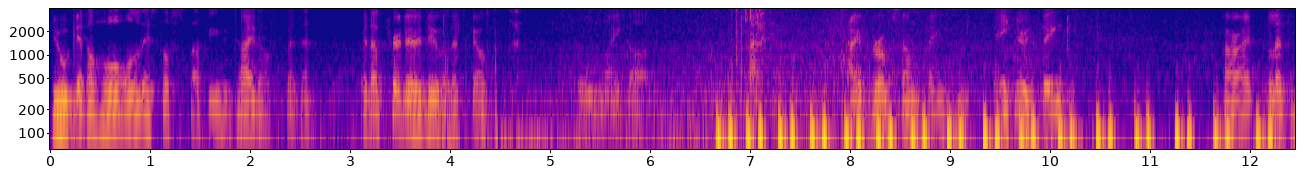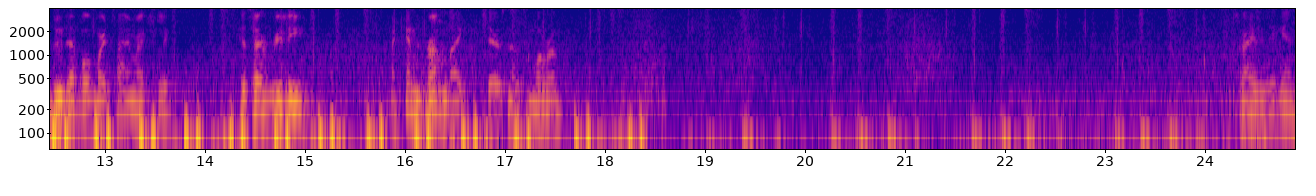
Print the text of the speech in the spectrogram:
you will get a whole list of stuff you died of. But uh, without further ado, let's go. Oh my god. I broke something. you think? Alright, let's do that one more time actually. Because I really... I can run like there's no tomorrow. Let's try this again.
